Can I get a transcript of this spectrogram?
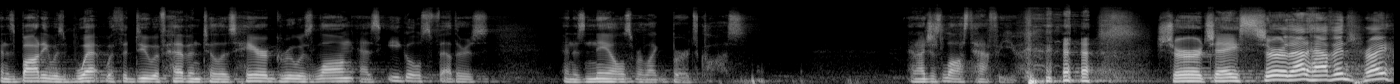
and his body was wet with the dew of heaven till his hair grew as long as eagle's feathers, and his nails were like bird's claws. And I just lost half of you. sure, Chase, sure, that happened, right?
